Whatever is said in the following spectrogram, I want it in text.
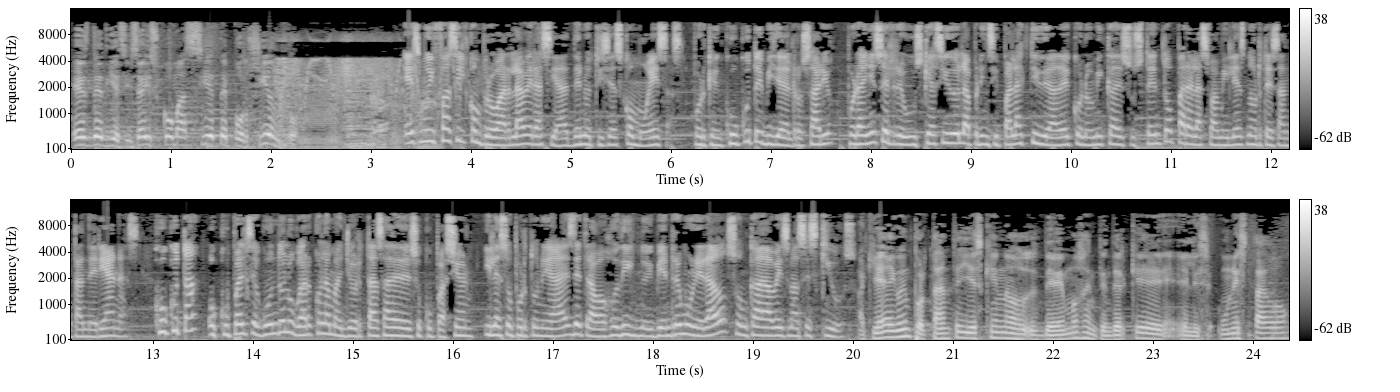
es de 16,7%. Es muy fácil comprobar la veracidad de noticias como esas, porque en Cúcuta y Villa del Rosario, por años el rebusque ha sido la principal actividad económica de sustento para las familias norte santanderianas. Cúcuta ocupa el segundo lugar con la mayor tasa de desocupación y las oportunidades de trabajo digno y bien remunerado son cada vez más esquivos. Aquí hay algo importante y es que nos debemos entender que el, un Estado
